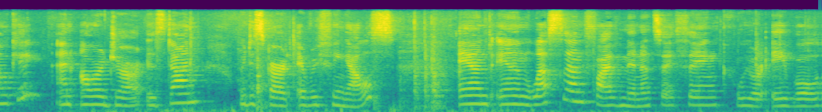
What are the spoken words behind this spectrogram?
Okay, and our jar is done. We discard everything else. And in less than five minutes, I think we were able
